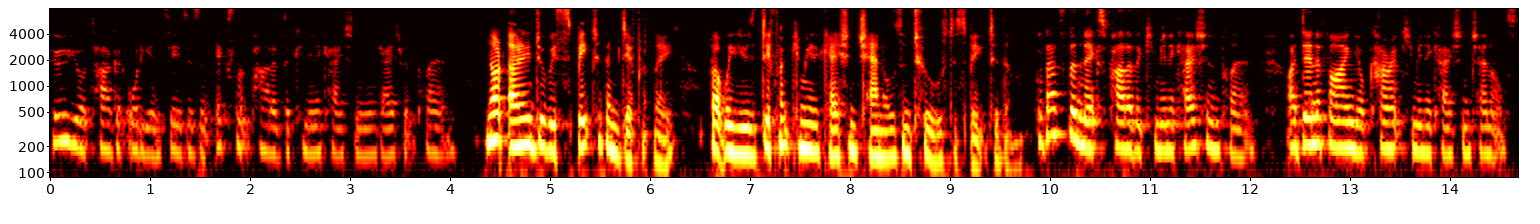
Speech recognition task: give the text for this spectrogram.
who your target audience is is an excellent part of the communication and engagement plan. Not only do we speak to them differently, but we use different communication channels and tools to speak to them. Well, that's the next part of the communication plan identifying your current communication channels.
